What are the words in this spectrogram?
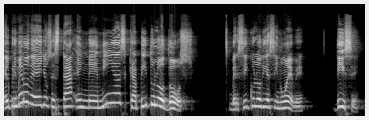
El primero de ellos está en Nehemías capítulo 2, versículo 19. Dice,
